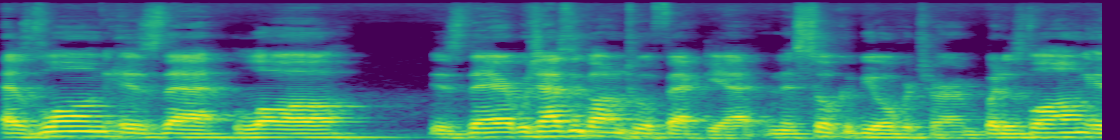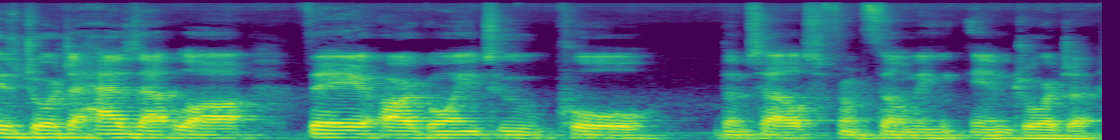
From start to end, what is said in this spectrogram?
as long as that law is there, which hasn't gone into effect yet, and it still could be overturned, but as long as Georgia has that law, they are going to pull themselves from filming in Georgia.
